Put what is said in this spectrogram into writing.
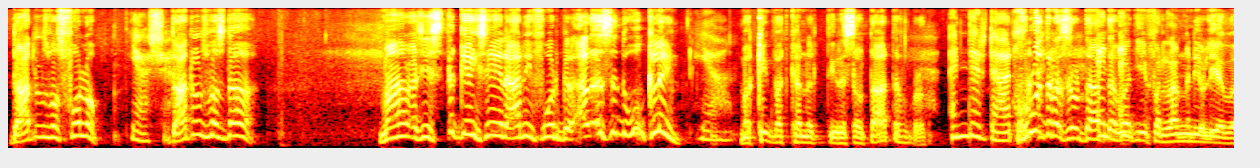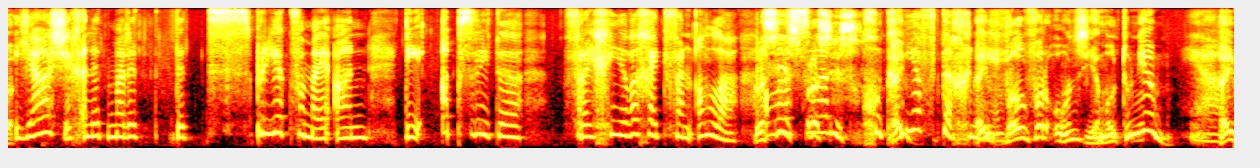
Dadels was volop. ja Sheikh Dadels was daar. Maar as jy stukkie sê daardie voorbeeld, al is dit hoe klein. ja Maar kyk wat kan dit die resultate verbring. inderdaad Groot resultate En- en- wat jy verlang in jou lewe. Ja, Sheikh, en dit maar dit dit spreek vir my aan die absolute vrygewigheid van Allah. Presies, is so presies. Goedgeeftig, Hy nee. wil vir ons hemel toe neem. Ja. Hy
